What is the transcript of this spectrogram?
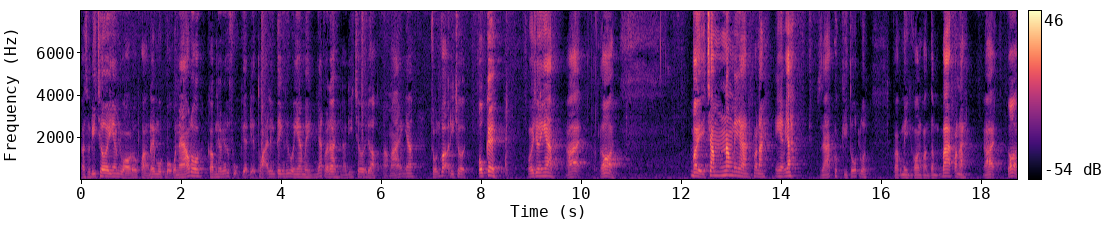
Giả sử đi chơi, anh em bỏ đồ khoảng đây một bộ quần áo thôi, cầm theo những phụ kiện điện thoại, linh tinh thứ của anh em mình, nhét vào đây là đi chơi được, thoải mái nhá. Trốn vợ đi chơi. Ok. Ok chưa anh em? Đấy. Rồi. 750 ngàn con này, anh em nhá. Giá cực kỳ tốt luôn. Và mình còn khoảng tầm 3 con này. Đấy. Rồi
